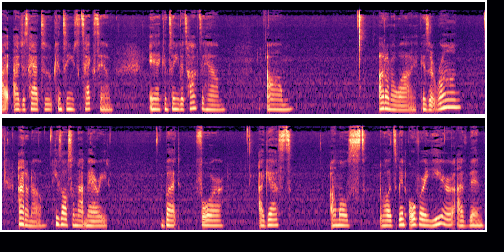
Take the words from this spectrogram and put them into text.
I, I just had to continue to text him and continue to talk to him. Um, I don't know why. Is it wrong? I don't know. He's also not married. But for, I guess, almost, well, it's been over a year I've been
